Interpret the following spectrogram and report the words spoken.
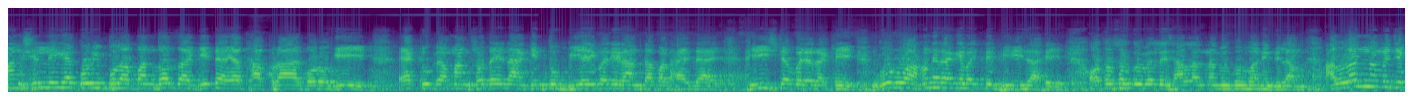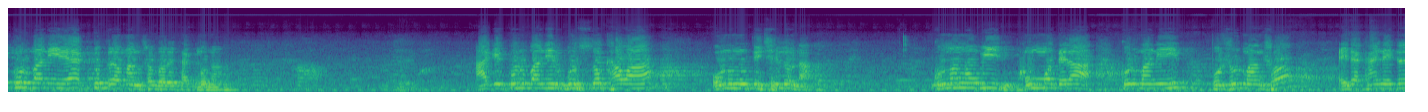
মাংসের লেগে গরিব পোলা পান দরজা আয়া থাপড়ায় বড় গেট। এক টুকরা মাংস দেয় না, কিন্তু বিয়ে বাড়ি রান্না পাঠায় দেয়। ফ্রিজটা করে রাখে। গরু আহনের আগে বাড়িতে ফিরি যায় অথচ কই বললে আল্লাহর নামে কুরবানি দিলাম। আল্লাহর নামে যে কুরবানি, এক টুকরা মাংস করে থাকব না। আগে কুরবানির গোস্ত খাওয়া অনুমতি ছিল না। কোন নবীর উম্মতেরা কোরবানির পশুর মাংস এটা খায় না, এটা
